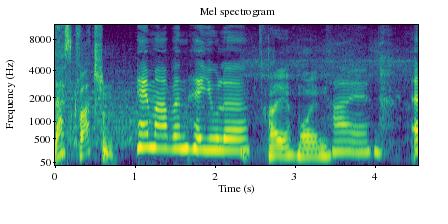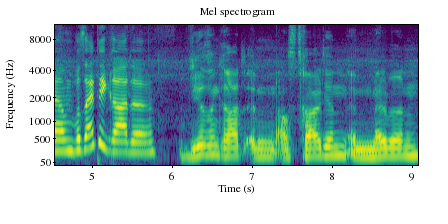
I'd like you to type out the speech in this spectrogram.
Lass quatschen! Hey Marvin, hey Jule. Hi, moin. Hi. Ähm, wo seid ihr gerade? Wir sind gerade in Australien, in Melbourne,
